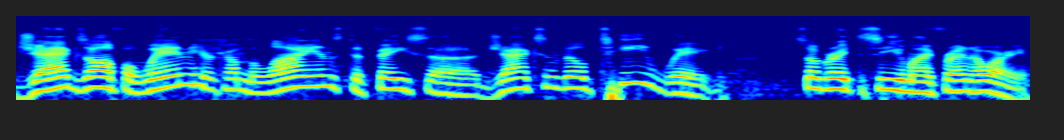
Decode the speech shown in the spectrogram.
Jags off a win. Here come the Lions to face uh, Jacksonville. T Wig so great to see you, my friend. How are you?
